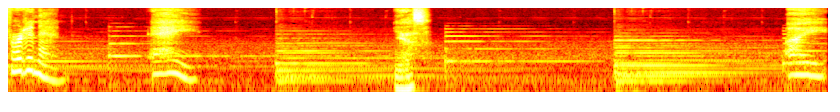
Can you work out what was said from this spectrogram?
Ferdinand. Hey. Yes? I...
